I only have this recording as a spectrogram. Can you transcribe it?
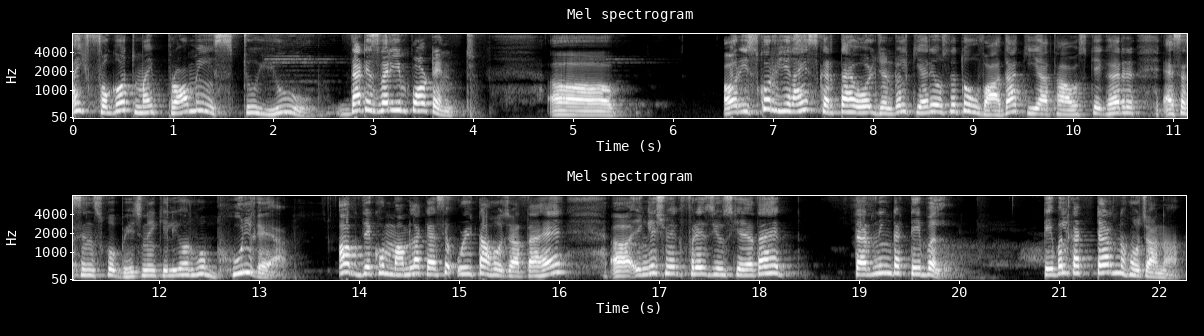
I forgot my promise to you that is very important और इसको रियलाइज़ करता है ओल्ड जनरल कि अरे, उसने तो वादा किया था उसके घर एसेसिन्स को भेजने के लिए और वो भूल गया। अब देखो मामला कैसे उल्टा हो जाता है। इंग्लिश में एक फ्रेज यूज़ किया जाता है टर्निंग द टेबल टेबल का टर्न हो जाना।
